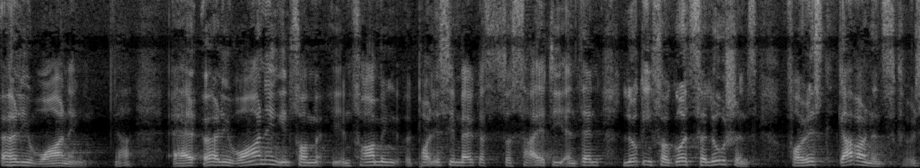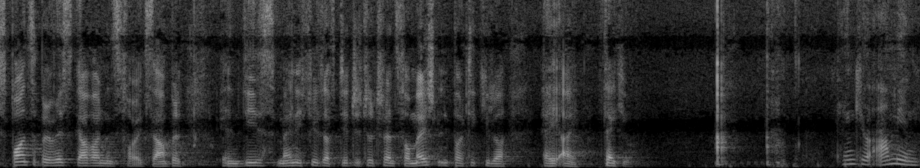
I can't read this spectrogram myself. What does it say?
early warning. Yeah? Uh, early warning, inform informing policymakers, society, and then looking for good solutions for risk governance, responsible risk governance, for example, in these many fields of digital transformation, in particular AI. Thank you. Thank you, Armin.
